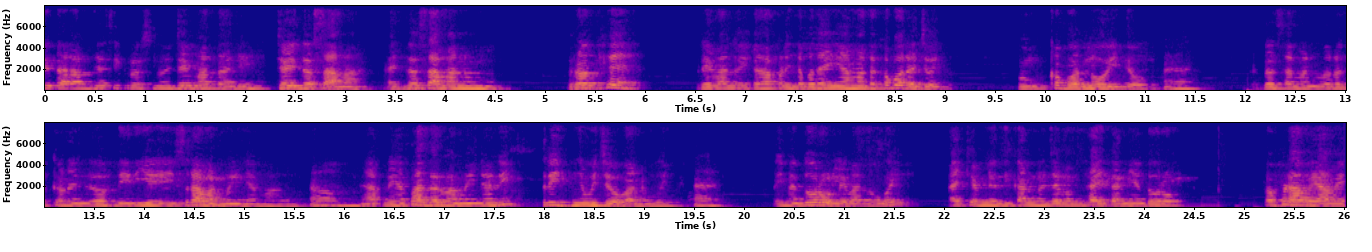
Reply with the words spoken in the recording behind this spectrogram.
સીતારામ જય શ્રી કૃષ્ણ જય માતાજી જય દશામાં. આજ દશામાનું વ્રત છે રહેવાનું હોય તો આપણે તો બધા અહીંયામાં તો ખબર જ હોય. ખબર ન હોય તો. દશામાનું વ્રત ઘણા દસ દીદી શ્રાવણ મહિનામાં આવે. આપણે ભાદરવા મહિનાની ત્રીજને ઉજવવાનું હોય. એમાં દોરો લેવાનો હોય. આખે એમને દીકાનનો જન્મ થાય ત્યાં દોરો કપડાવે આવે.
